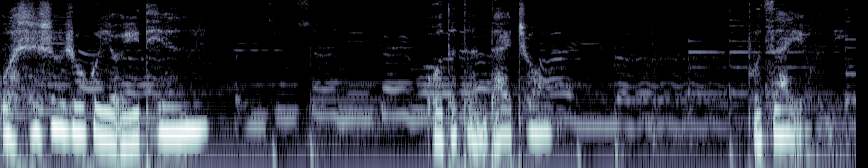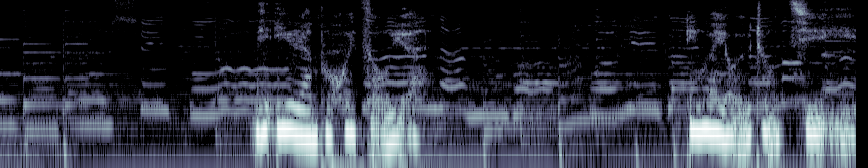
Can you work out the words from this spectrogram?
我是说，如果有一天，我的等待中不再有你。你依然不会走远，因为有一种记忆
